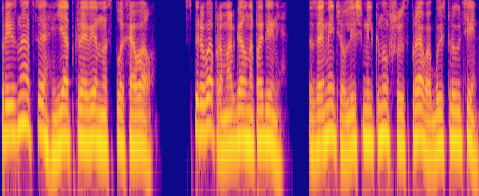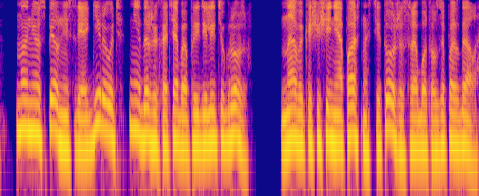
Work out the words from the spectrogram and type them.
Признаться, я откровенно сплоховал. Сперва проморгал нападение. Заметил лишь мелькнувшую справа быструю тень, но не успел ни среагировать, ни даже хотя бы определить угрозу. Навык ощущения опасности тоже сработал запоздало.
